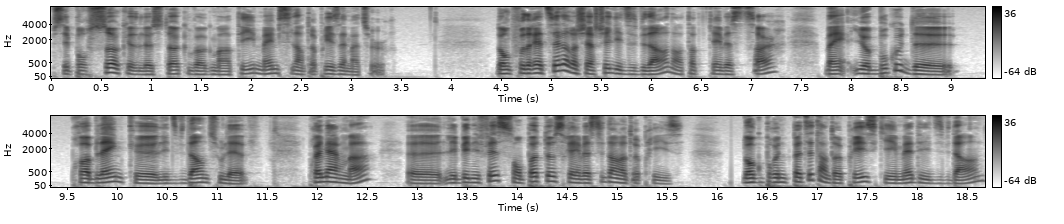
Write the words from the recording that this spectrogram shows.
Puis c'est pour ça que le stock va augmenter, même si l'entreprise est mature. Donc, faudrait-il rechercher les dividendes en tant qu'investisseur? Bien, il y a beaucoup de problèmes que les dividendes soulèvent. Premièrement, euh, les bénéfices ne sont pas tous réinvestis dans l'entreprise. Donc, pour une petite entreprise qui émet des dividendes,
